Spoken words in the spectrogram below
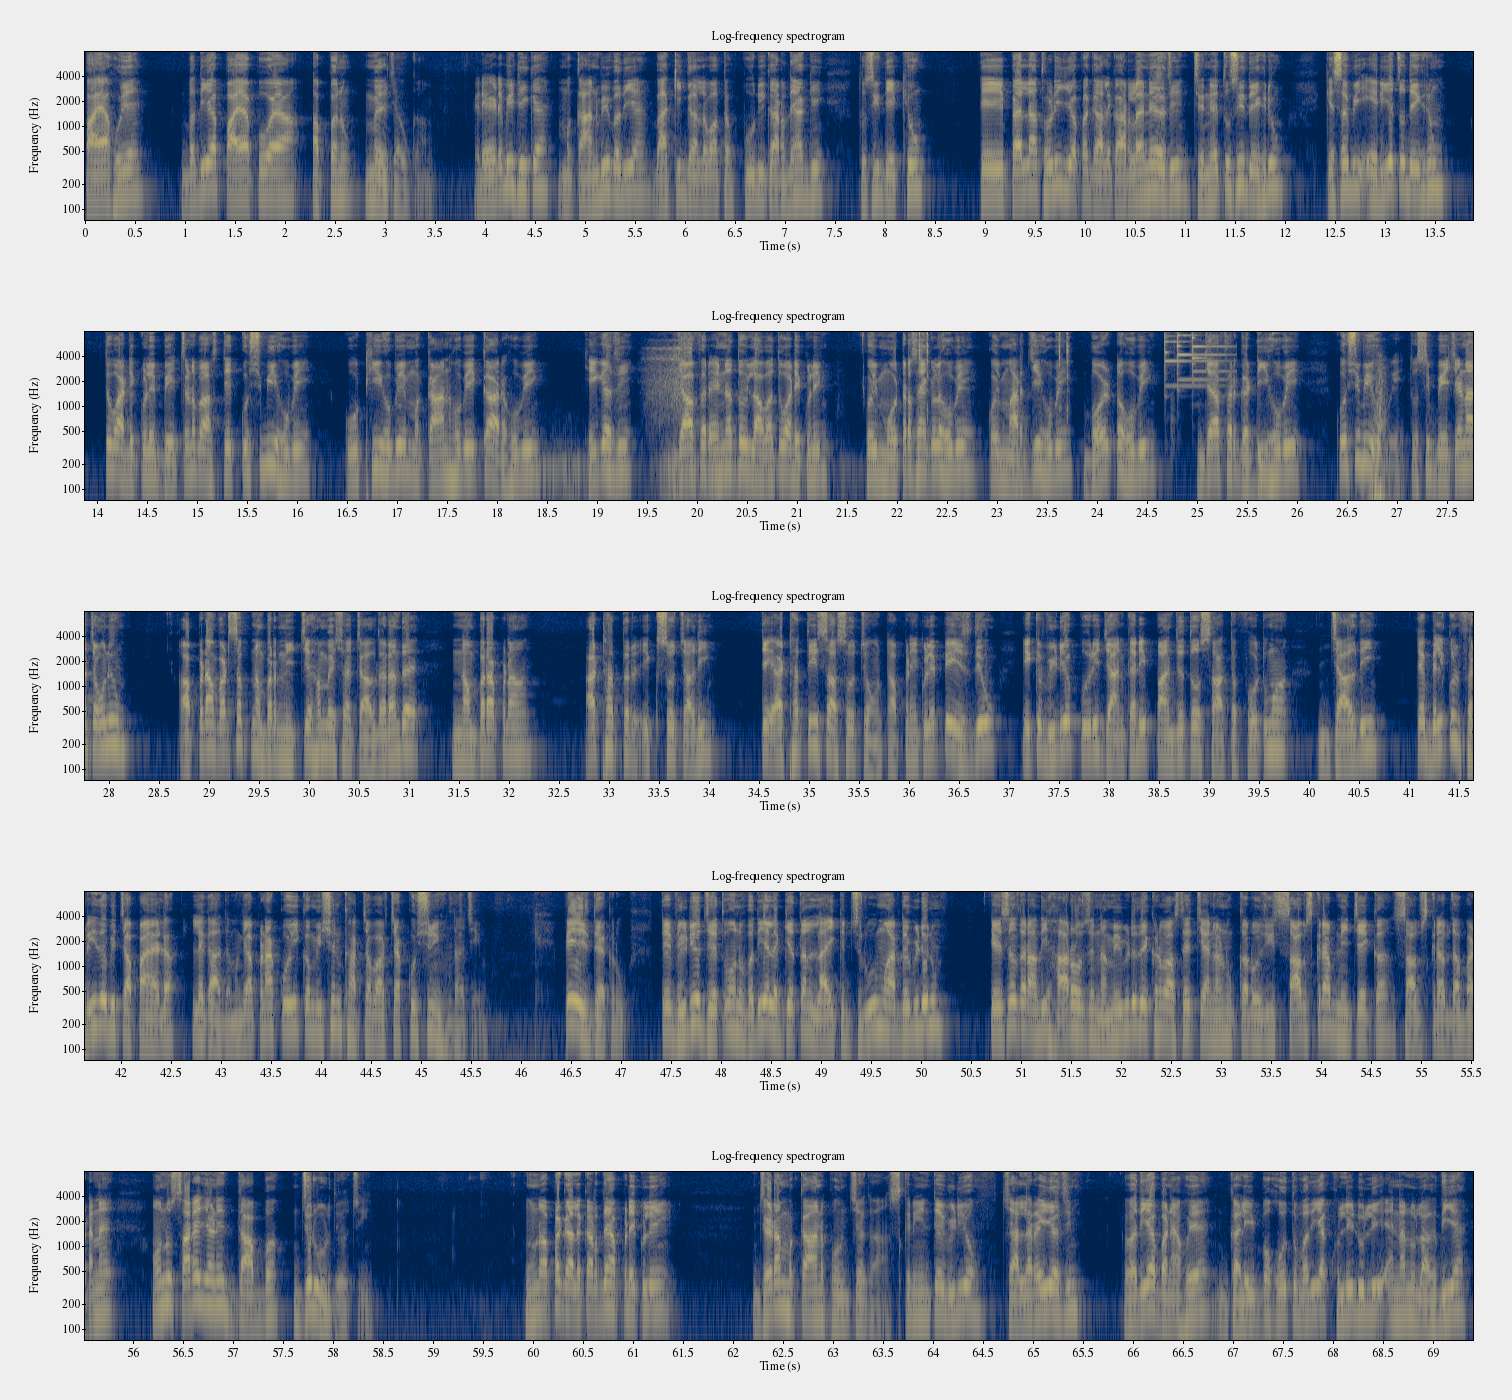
ਪਾਇਆ ਹੋਇਆ ਵਧੀਆ ਪਾਇਆ ਪੋਇਆ ਆਪਾਂ ਨੂੰ ਮਿਲ ਜਾਊਗਾ। ਰੇਟ ਵੀ ਠੀਕ ਹੈ, ਮਕਾਨ ਵੀ ਵਧੀਆ ਹੈ, ਬਾਕੀ ਗੱਲਬਾਤ ਪੂਰੀ ਕਰਦੇ ਹਾਂ ਅੱਗੇ। ਤੁਸੀਂ ਦੇਖਿਓ, ਤੇ ਪਹਿਲਾਂ ਥੋੜੀ ਜਿਹੀ ਆਪਾਂ ਗੱਲ ਕਰ ਲੈਂਦੇ ਹਾਂ ਜੀ। ਜਿੰਨੇ ਤੁਸੀਂ ਦੇਖ ਰਹੇ ਹੋ, ਕਿਸੇ ਵੀ ਏਰੀਆ 'ਚੋਂ ਦੇਖ ਰਹੇ ਹੋ, ਤੁਹਾਡੇ ਕੋਲੇ ਵੇਚਣ ਵਾਸਤੇ ਕੁਝ ਵੀ ਹੋਵੇ, ਕੋਠੀ ਹੋਵੇ, ਮਕਾਨ ਹੋਵੇ, ਘਰ ਹੋਵੇ, ਠੀਕ ਹੈ ਜੀ? ਜਾਂ ਫਿਰ ਇਹਨਾਂ ਤੋਂ ਇਲਾਵਾ ਤੁਹਾਡੇ ਕੋਲੇ ਕੋਈ ਮੋਟਰਸਾਈਕਲ ਹੋਵੇ, ਕੋਈ ਮਰਜ਼ੀ ਹੋਵੇ, ਬੁਲਟ ਹੋਵੇ, ਜਾਂ ਫਿਰ ਗੱਡੀ ਹੋਵੇ ਕੁਝ ਵੀ ਹੋਵੇ, ਤੁਸੀਂ ਵੇਚਣਾ ਚਾਹੁੰਦੇ ਹੋ ਆਪਣਾ WhatsApp ਨੰਬਰ ਨੀਚੇ ਹਮੇਸ਼ਾ ਚੱਲਦਾ ਰਹਿੰਦਾ ਹੈ। ਨੰਬਰ ਆਪਣਾ 78140 ਤੇ 38764 ਆਪਣੇ ਕੋਲੇ ਭੇਜ ਦਿਓ। ਇੱਕ ਵੀਡੀਓ ਪੂਰੀ ਜਾਣਕਾਰੀ 5 ਤੋਂ 7 ਫੋਟੋਆਂ ਜਲਦੀ ਤੇ ਬਿਲਕੁਲ ਫਰੀ ਦੇ ਵਿੱਚ ਆਪਾਂ ਐਡ ਲਗਾ ਦੇਵਾਂਗੇ। ਆਪਣਾ ਕੋਈ ਕਮਿਸ਼ਨ, ਖਰਚਾ ਵਰਚਾ ਕੁਝ ਨਹੀਂ ਹੁੰਦਾ ਜੀ। ਭੇਜ ਦਿਆ ਕਰੂ। ਤੇ ਵੀਡੀਓ ਜੇ ਤੁਹਾਨੂੰ ਵਧੀਆ ਲੱਗੀ ਤਾਂ ਲਾਈਕ ਜਰੂਰ ਮਾਰ ਦਿਓ ਵੀਡੀਓ ਨੂੰ। ਤੇ ਇਸੇ ਤਰ੍ਹਾਂ ਦੀ ਹਰ ਰੋਜ਼ ਨਵੀਂ ਵੀਡੀਓ ਦੇਖਣ ਵਾਸਤੇ ਚੈਨਲ ਨੂੰ ਕਰੋ ਜੀ। ਸਬਸਕ੍ਰਾਈਬ ਨੀਚੇ ਇੱਕ ਸਬਸਕ੍ਰਾਈਬ ਦਾ ਬਟਨ ਹੈ। ਉਹਨੂੰ ਸਾਰੇ ਜਣੇ ਦੱਬ ਜਰੂਰ ਦਿਓ ਜੀ। ਹੁਣ ਆਪਾਂ ਗੱਲ ਕਰਦੇ ਹਾਂ ਆਪਣੇ ਕੋਲੇ ਜਿਹੜਾ ਮਕਾਨ ਪਹੁੰਚੇਗਾ। ਸਕਰੀਨ ਤੇ ਵੀਡੀਓ ਚੱਲ ਰਹੀ ਹੈ ਜੀ। ਵਧੀਆ ਬਣਿਆ ਹੋਇਆ ਗਲੀ ਬਹੁਤ ਵਧੀਆ ਖੁੱਲੀ ਡੁੱਲੀ ਇਹਨਾਂ ਨੂੰ ਲੱਗਦੀ ਹੈ।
